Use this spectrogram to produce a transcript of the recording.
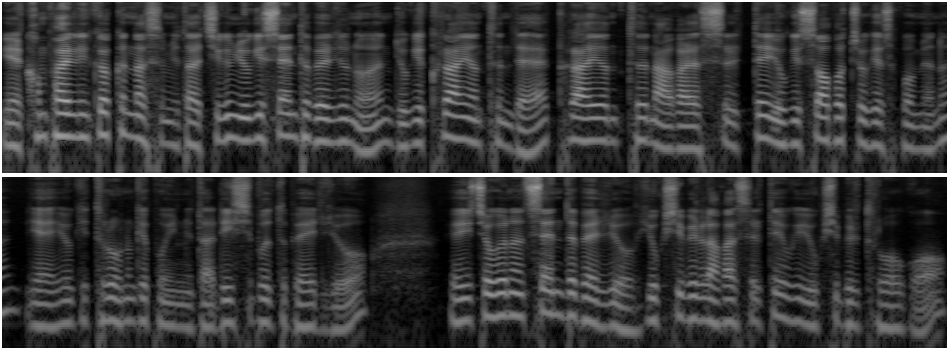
예, 컴파일링가 끝났습니다. 지금 여기 send value는 여기 클라이언트인데 클라이언트 나갔을 때 여기 서버 쪽에서 보면은 예, 여기 들어오는 게 보입니다. received value. 예, 이쪽은 send value 60일 나갔을 때 여기 60일 들어오고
